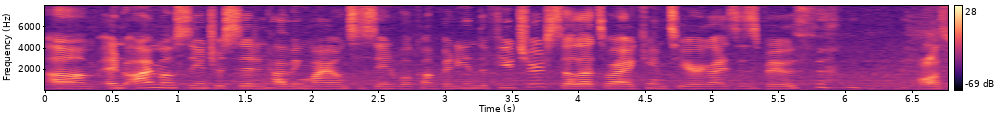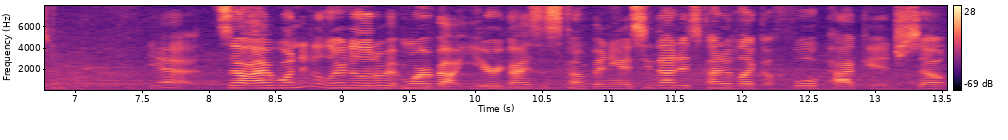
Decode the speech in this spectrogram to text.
Um, and I'm mostly interested in having my own sustainable company in the future, so that's why I came to your guys' booth. Awesome. Yeah. So I wanted to learn a little bit more about your guys' company. I see that it's kind of like a full package. So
